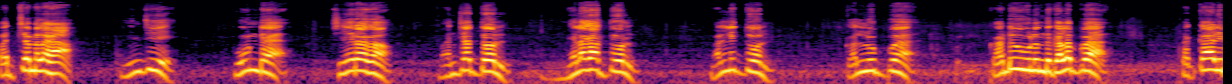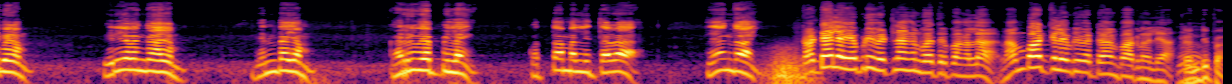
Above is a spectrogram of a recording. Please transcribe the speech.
பச்சை மிளகா இஞ்சி பூண்டு சீரகம் மஞ்சத்தூள் மிளகாத்தூள் மல்லித்தூள் கல்லுப்பு கடுகு உளுந்து கலப்பை தக்காளி பழம் பெரிய வெங்காயம் வெந்தயம் கருவேப்பிலை கொத்தமல்லி தழை தேங்காய். கட்டையில் எப்படி வெட்டினாங்கன்னு பார்த்துருப்பாங்கல்ல? நம்ம ஆட்கள் எப்படி வெட்டுறாங்கன்னு பார்க்கணும் இல்லையா? கண்டிப்பா.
